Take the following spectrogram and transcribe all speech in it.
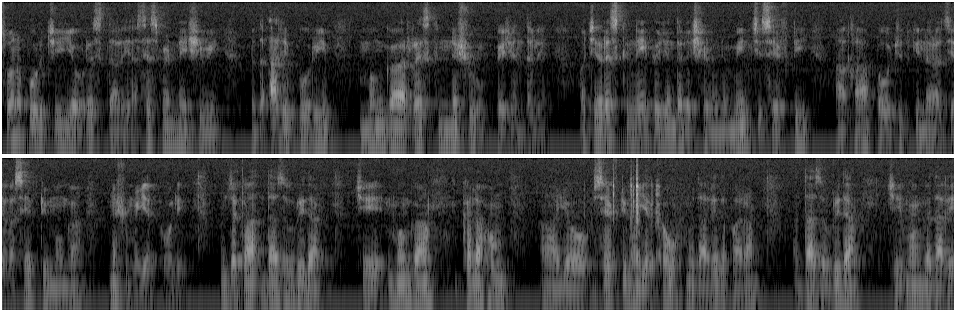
سونه پور چې یو ریسک داغي اسیسمنټ نه شي وي نو د هغه پوری مونږه ریسک نشو پیژندلې او چی رسک نی پیژندلی شوی نو مین چی سیفټی هغه په وجود کی نه راځی هغه سیفټی مونږ نشو معیر کولی نو ځکه دا ضروری ده چی مونږ کله هم یو سیفټی معیر کوو نو د هغی لپاره دا ضروری ده چی مونږ د هغی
